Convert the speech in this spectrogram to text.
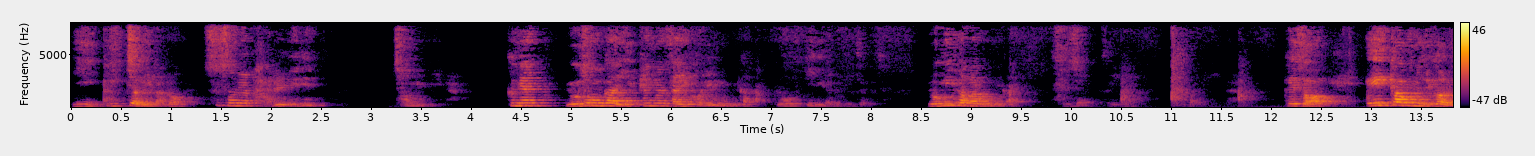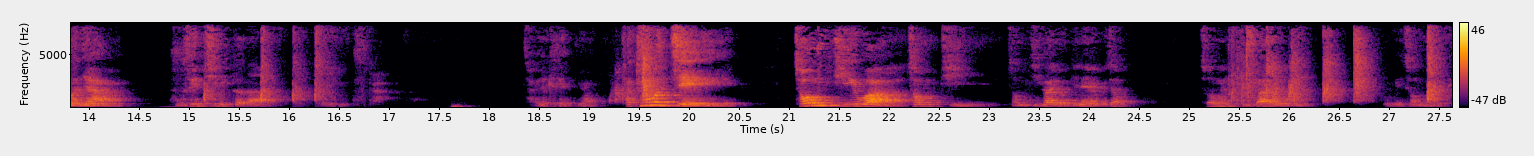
이 이점이 바로 수선의 발을 내린 점입니다. 그러면 요 점과 이 평면 사이 거리는 뭡니까? 요 길이가 되겠죠. 요 길이가 바로 뭡니까? 9죠. 그래서 A 값은 우리가 얼마냐? 9cm다. A 9다. 자, 이렇게 됐고요. 자, 두 번째. 점 D와 점 D. 점 D가 여기네요. 그죠? 점 D가 여기. 여기 점 D예요.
